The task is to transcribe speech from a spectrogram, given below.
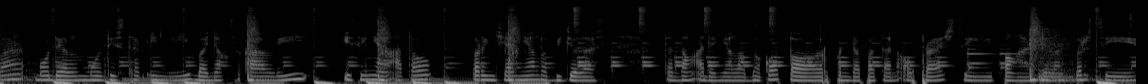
apa model multi step ini banyak sekali isinya atau perinciannya lebih jelas tentang adanya laba kotor, pendapatan operasi, penghasilan bersih.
